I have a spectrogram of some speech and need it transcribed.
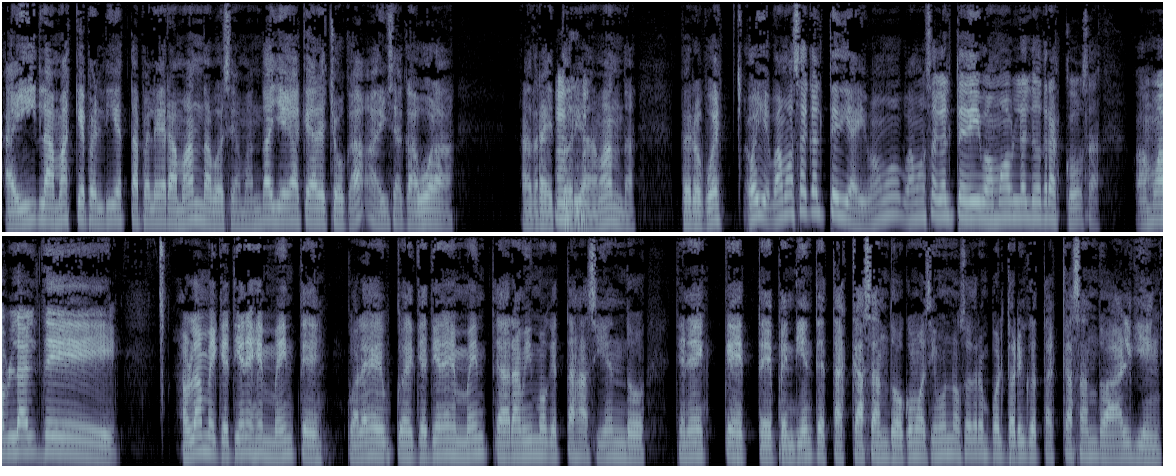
Ahí la más que perdía esta pelea era Amanda, pues si Amanda llega a quedar chocada, ahí se acabó la, trayectoria de Amanda. Pero pues, oye, vamos a sacarte de ahí, vamos, vamos a sacarte de ahí, vamos a hablar de otras cosas. Vamos a hablar de, háblame, ¿qué tienes en mente? ¿Cuál es el que tienes en mente ahora mismo que estás haciendo? ¿Tienes que este, pendiente, estás casando, como decimos nosotros en Puerto Rico, estás casando a alguien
